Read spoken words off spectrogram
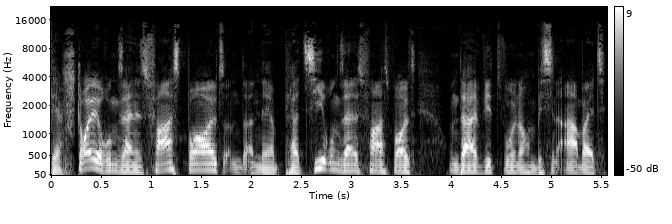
der Steuerung seines Fastballs und an der Platzierung seines Fastballs und da wird wohl noch ein bisschen Arbeit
